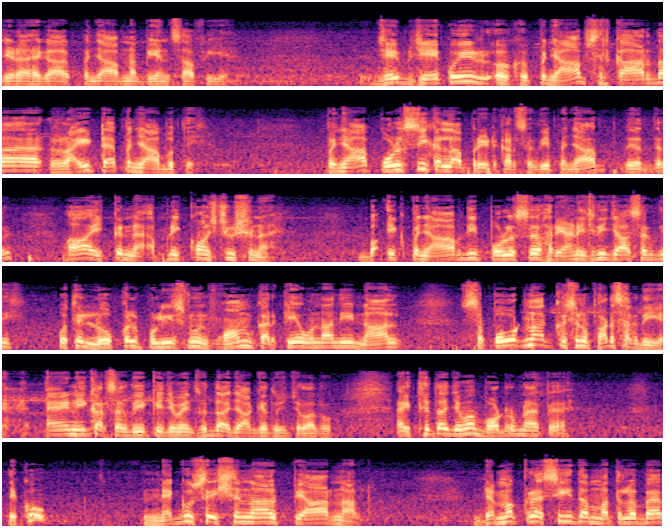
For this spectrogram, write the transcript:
ਜਿਹੜਾ ਹੈਗਾ ਪੰਜਾਬ ਨਾਲ ਬੇਇਨਸਾਫੀ ਹੈ। ਜੇ ਜੇ ਕੋਈ ਪੰਜਾਬ ਸਰਕਾਰ ਦਾ ਰਾਈਟ ਹੈ ਪੰਜਾਬ ਉੱਤੇ। ਪੰਜਾਬ ਪੁਲਿਸ ਹੀ ਇਕੱਲਾ ਆਪਰੇਟ ਕਰ ਸਕਦੀ ਹੈ ਪੰਜਾਬ ਦੇ ਅੰਦਰ। ਆ ਇੱਕ ਆਪਣੀ ਕਨਸਟੀਟਿਊਸ਼ਨ ਹੈ। ਬ- ਇੱਕ ਪੰਜਾਬ ਦੀ ਪੁਲਿਸ ਹਰਿਆਣੇ 'ਚ ਨਹੀਂ ਜਾ ਸਕਦੀ। ਉੱਥੇ ਲੋਕਲ ਪੁਲਿਸ ਨੂੰ ਇਨਫੋਰਮ ਕਰਕੇ ਉਹਨਾਂ ਦੀ ਨਾਲ ਸਪੋਰਟ ਨਾਲ ਕਿਸੇ ਨੂੰ ਫੜ ਸਕਦੀ ਹੈ। ਐ ਨਹੀਂ ਕਰ ਸਕਦੀ ਕਿ ਜਿਵੇਂ ਸਿੱਧਾ ਜਾ ਕੇ ਤੁਸੀਂ ਚਲਾ ਲਓ। ਇੱਥੇ ਤਾਂ ਜਿਵੇਂ ਬਾਰਡਰ ਬਣਾਇਆ ਪਿਆ ਹੈ। ਦੇਖੋ ਨੈਗੋਸੀਏਸ਼ਨ ਨਾਲ, ਪਿਆਰ ਨਾਲ ਡੈਮੋਕ੍ਰੇਸੀ ਦਾ ਮਤਲਬ ਹੈ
